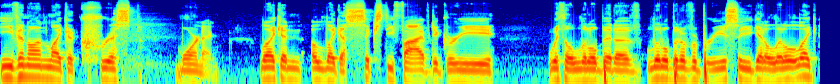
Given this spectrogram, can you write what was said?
even on like a crisp morning, like an a, like a sixty-five degree, with a little bit of little bit of a breeze, so you get a little like,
